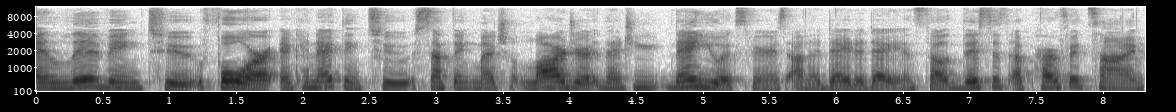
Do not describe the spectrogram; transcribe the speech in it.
and living to for and connecting to something much larger than you than you experience on a day to day. And so this is a perfect time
